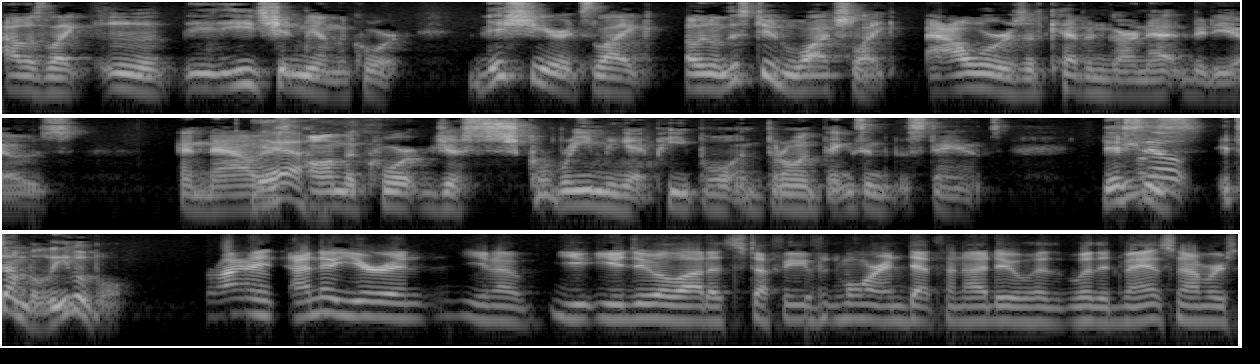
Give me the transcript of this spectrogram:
I was like, Ugh, he shouldn't be on the court. This year, it's like, oh no, this dude watched like hours of Kevin Garnett videos, and now Yeah. is on the court just screaming at people and throwing things into the stands. This You is know- it's unbelievable. Ryan, I know you're in. You know, you, you do a lot of stuff even more in depth than I do with with advanced numbers.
